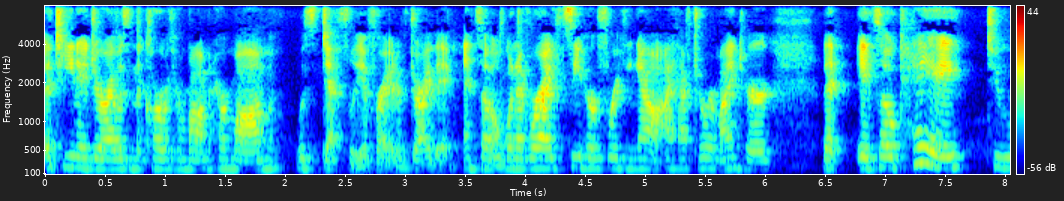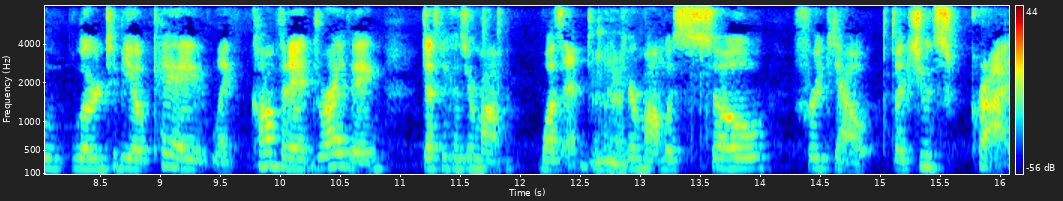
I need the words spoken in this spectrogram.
a teenager, I was in the car with her mom, and her mom was deathly afraid of driving. And so whenever I see her freaking out, I have to remind her that it's okay to learn to be okay, like confident driving, just because your mom wasn't. Mhm. Like your mom was so freaked out, like she would cry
